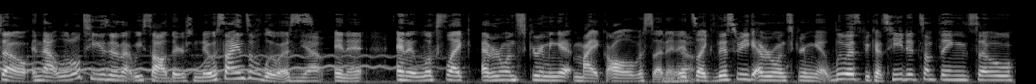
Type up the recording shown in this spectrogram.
So, in that little teaser that we saw, there's no signs of Lewis Yep. in it, and it looks like everyone's screaming at Mike all of a sudden. Yep. It's like this week everyone's screaming at Lewis because he did something so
